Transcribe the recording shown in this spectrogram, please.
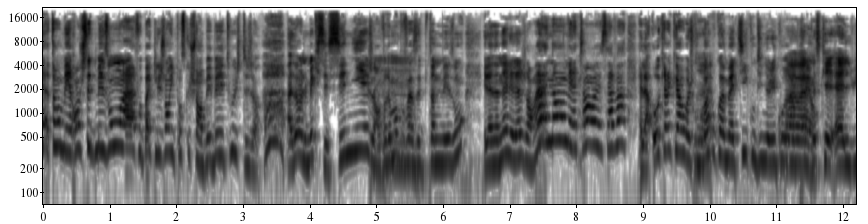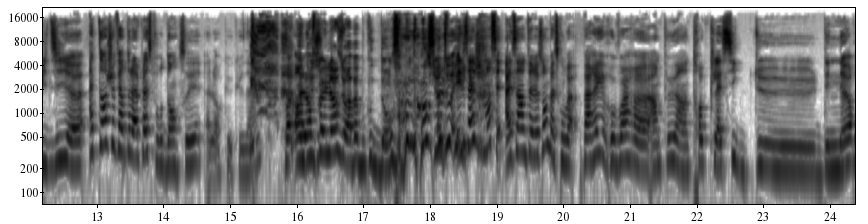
mais attends, mais range cette maison là. Faut pas que les gens ils pensent que je suis un bébé et tout. Et j'étais genre, oh, attends, le mec il s'est saigné, genre vraiment pour faire cette putain de maison. Et la nana elle est là, genre, ah non, mais attends, ça va. Elle a aucun cœur. Moi, je comprends Ouais. pas pourquoi Matty continue à les courir Ouais, après. ouais, hein. parce qu'elle lui dit euh, Attends, je vais faire de la place pour danser, alors que que dalle. En Alors, plus, spoilers, il y aura pas beaucoup de danse. dans ce surtout, et ça, justement, c'est assez intéressant parce qu'on va, pareil, revoir euh, un peu un trope classique de, des nerds,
